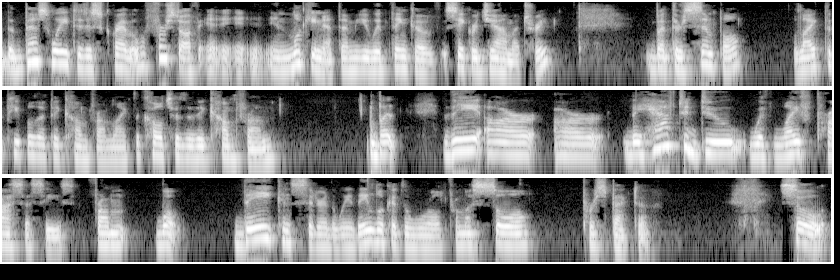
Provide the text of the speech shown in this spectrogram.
the best way to describe it. Well, first off, in, in, looking at them, you would think of sacred geometry, but they're simple, like the people that they come from, like the culture that they come from. But they are, are, they have to do with life processes from what they consider the way they look at the world from a soul perspective. So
